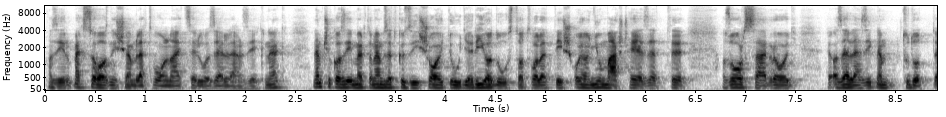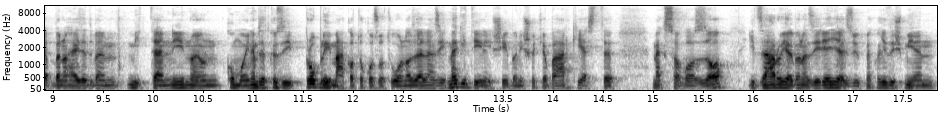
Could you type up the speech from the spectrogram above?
azért megszavazni sem lett volna egyszerű az ellenzéknek. Nem csak azért, mert a nemzetközi sajtó ugye riadóztatva lett, és olyan nyomást helyezett az országra, hogy az ellenzék nem tudott ebben a helyzetben mit tenni. Nagyon komoly nemzetközi problémákat okozott volna az ellenzék megítélésében is, hogyha bárki ezt megszavazza. Itt zárójelben azért jegyezzük meg, hogy ez is milyen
